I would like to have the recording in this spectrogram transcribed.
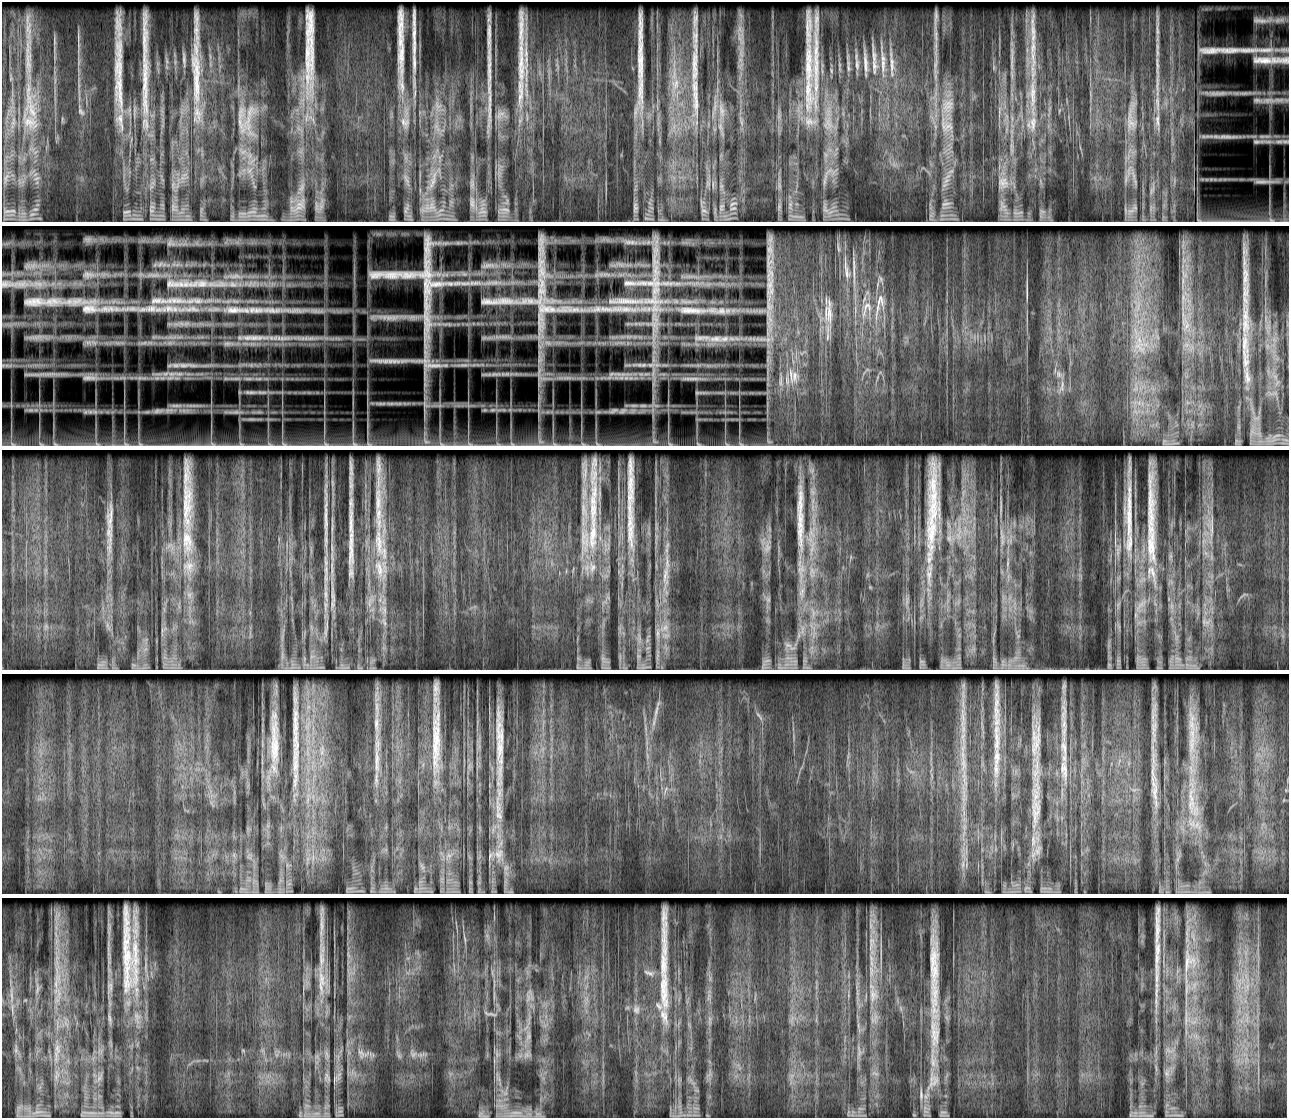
Привет, друзья! Сегодня мы с вами отправляемся в деревню Власово Мценского района Орловской области. Посмотрим, сколько домов, в каком они состоянии. Узнаем, как живут здесь люди. Приятного просмотра. Начало деревни. Вижу, дома показались. Пойдем по дорожке, будем смотреть. Вот здесь стоит трансформатор. И от него уже электричество идет по деревне. Вот это, скорее всего, первый домик. Огород весь зарос. Но возле дома сарая кто-то кошел. Так, следы от машины есть кто-то сюда проезжал. Первый домик, номер 11. Домик закрыт. Никого не видно. Сюда дорога идет, окошена. Домик старенький.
